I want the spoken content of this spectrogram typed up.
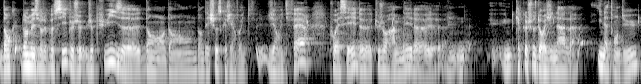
Donc, dans la mesure du possible, je, puise dans, dans, des choses que j'ai envie, envie de faire pour essayer de toujours ramener quelque chose d'original, inattendu,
